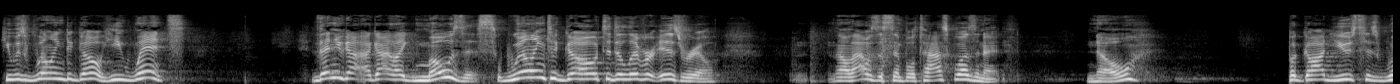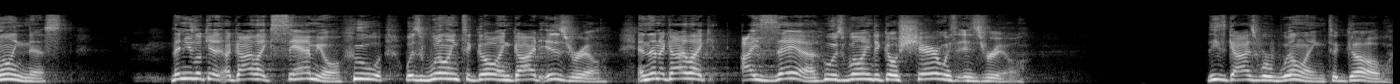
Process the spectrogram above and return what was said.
He was willing to go. He went. Then you got a guy like Moses, willing to go to deliver Israel. Now that was a simple task, wasn't it? No. But God used his willingness. Then you look at a guy like Samuel, who was willing to go and guide Israel. And then a guy like Isaiah, who was willing to go share with Israel. These guys were willing to go.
